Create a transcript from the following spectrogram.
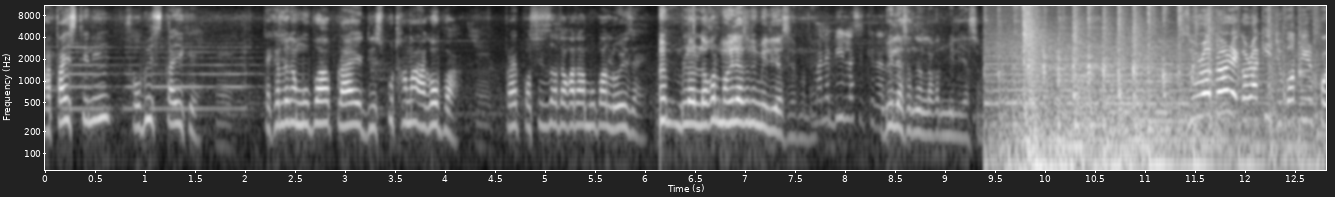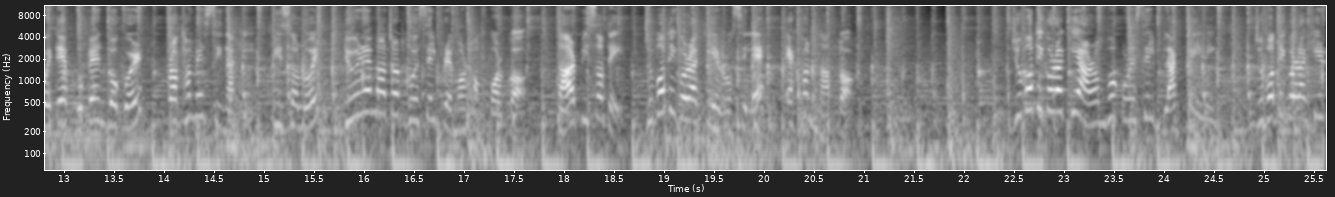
সাতাইছ তিনি চৌবিছ তাৰিখে তেখেতলোকে মোৰ পৰা প্ৰায় দিছপুৰ থানাৰ আগৰ পৰা প্ৰায় পঁচিছ হাজাৰ টকা এটা মোৰ পৰা লৈ যায়। লগত মহিলাজনী মিলি আছে মানে। বিল আছে লগত মিলি আছে। জুৰদৰ এগৰাকী যুৱতীৰ সৈতে ভূপেন গগৈৰ প্ৰথমে চিনাকি। পিছলৈ দুয়োৰে মাজত হৈছিল প্ৰেমৰ সম্পৰ্ক। তাৰ পিছতেই যুৱতীগৰাকীয়ে ৰচিলে এখন নাটক। যুৱতীগৰাকীয়ে আৰম্ভ কৰিছিল ব্লেকমেইলিং যুৱতীগৰাকীৰ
